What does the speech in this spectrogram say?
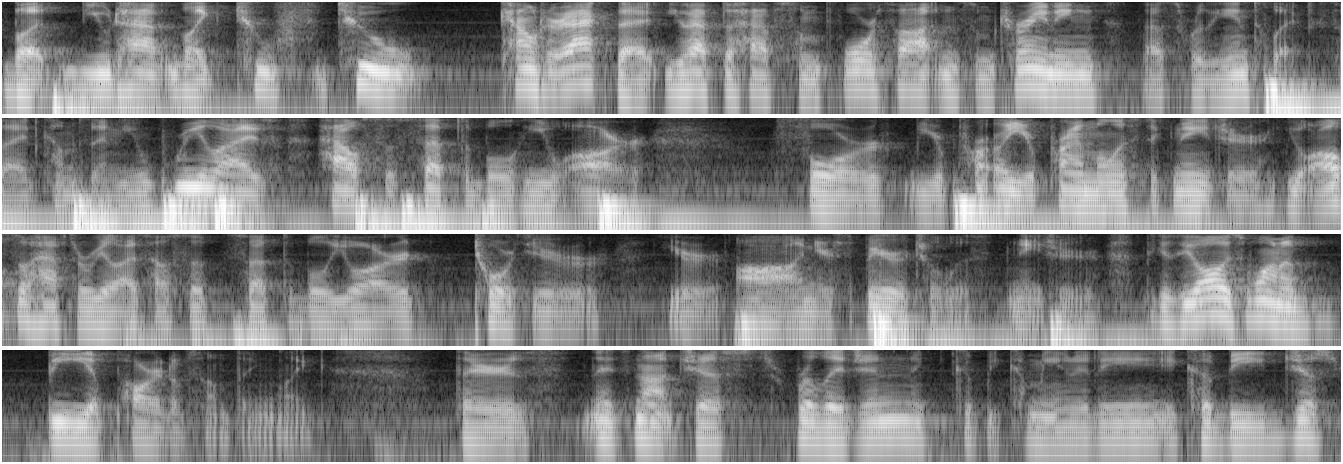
but you'd have like to to counteract that, you have to have some forethought and some training. That's where the intellect side comes in. You realize how susceptible you are for your your primalistic nature. You also have to realize how susceptible you are towards your your awe and your spiritualist nature because you always want to be a part of something like there's it's not just religion it could be community it could be just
